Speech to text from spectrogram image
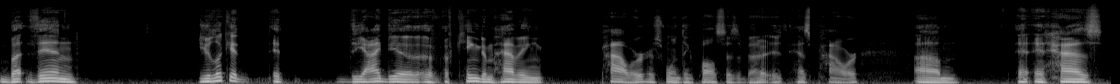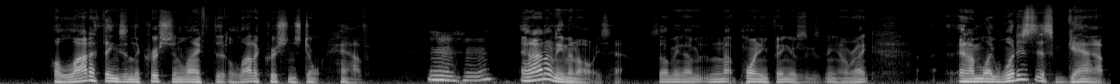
but then you look at it, the idea of, of kingdom having power. That's one thing Paul says about it. It has power. Um, it, it has a lot of things in the Christian life that a lot of Christians don't have, hmm and I don't even always have. So I mean, I'm not pointing fingers, you know, right? And I'm like, what is this gap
